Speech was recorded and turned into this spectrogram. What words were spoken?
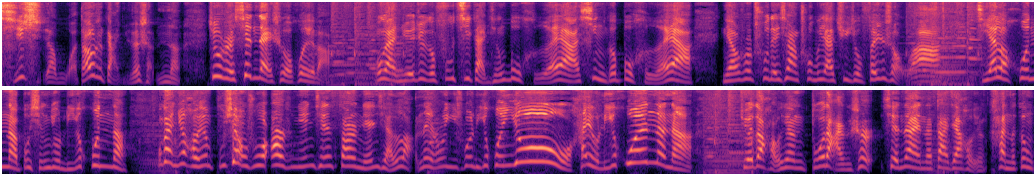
其实啊，我倒是感觉什么呢？就是现代社会吧，我感觉这个夫妻感情不和呀，性格不合呀，你要说处对象处不下去就分手啊，结了婚呢不行就离婚呢。我感觉好像不像说二十年前、三十年前了，那时候一说离婚哟，还有离婚的呢，觉得好像多大个事儿。现在呢，大家好像看得更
